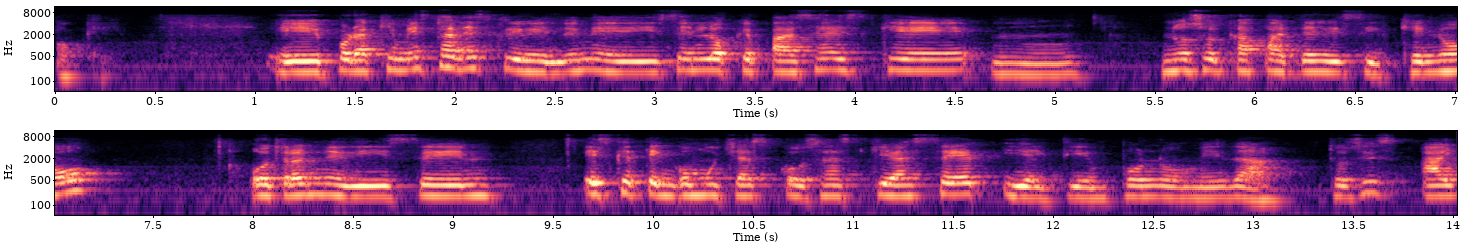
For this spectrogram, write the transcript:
ok. Eh, por aquí me están escribiendo y me dicen, lo que pasa es que mm, no soy capaz de decir que no. Otras me dicen, es que tengo muchas cosas que hacer y el tiempo no me da. Entonces hay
